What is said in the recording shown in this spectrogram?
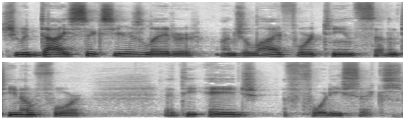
She would die six years later on July 14, 1704, at the age of 46.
